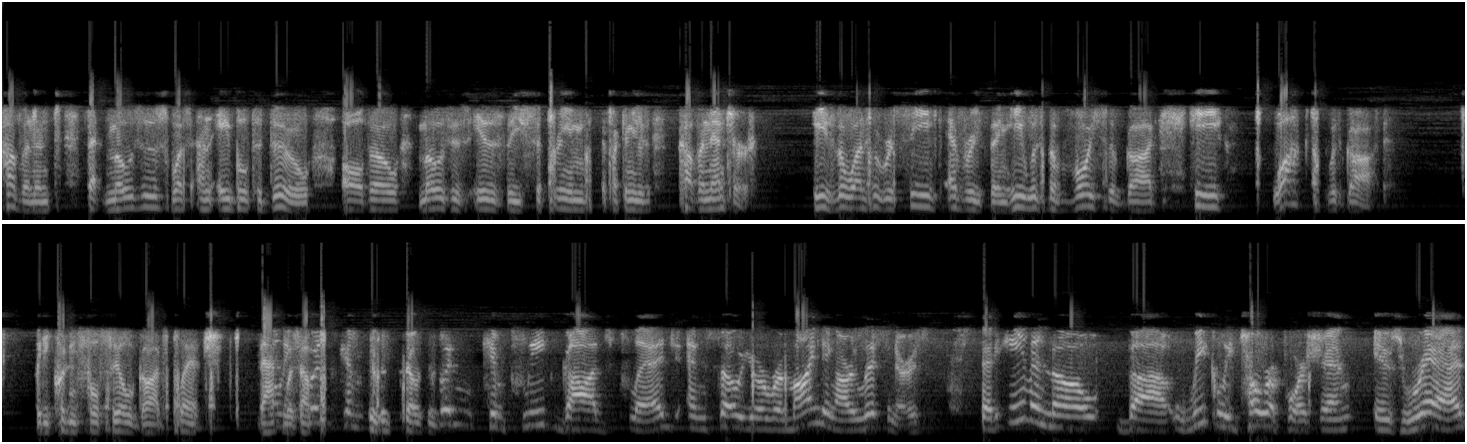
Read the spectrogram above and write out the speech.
covenant that Moses was unable to do, although Moses is the supreme, if I can use, covenanter He's the one who received everything. He was the voice of God. He walked with God, but he couldn't fulfill God's pledge. That well, was up com- couldn't complete God's pledge, and so you're reminding our listeners that even though the weekly Torah portion is read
